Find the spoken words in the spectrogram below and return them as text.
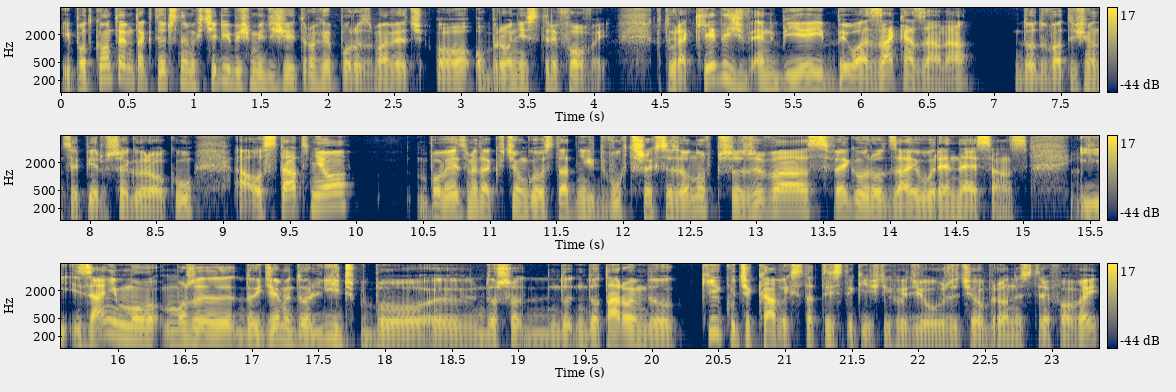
I pod kątem taktycznym chcielibyśmy dzisiaj trochę porozmawiać o obronie strefowej, która kiedyś w NBA była zakazana do 2001 roku, a ostatnio powiedzmy tak w ciągu ostatnich dwóch, trzech sezonów przeżywa swego rodzaju renesans. I zanim mo może dojdziemy do liczb, bo y, do, dotarłem do kilku ciekawych statystyk, jeśli chodzi o użycie obrony strefowej,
